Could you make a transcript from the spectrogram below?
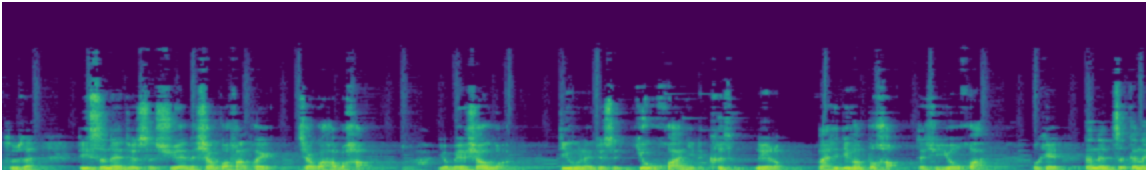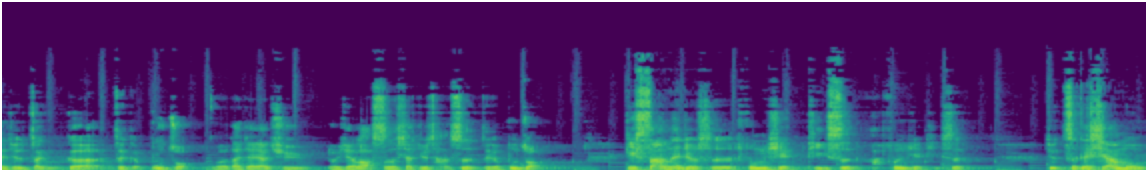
是不是？第四呢，就是学员的效果反馈，效果好不好啊？有没有效果？第五呢，就是优化你的课程内容，哪些地方不好再去优化。OK，那呢，这个呢就是整个这个步骤，如果大家要去，有一些老师想去尝试这个步骤。第三呢就是风险提示啊，风险提示，就这个项目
